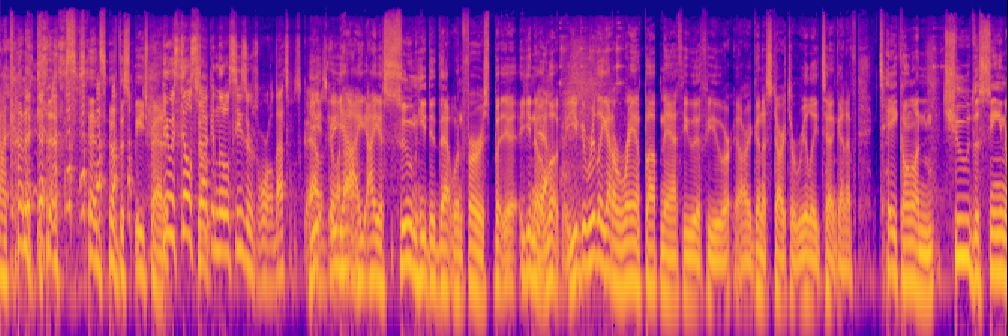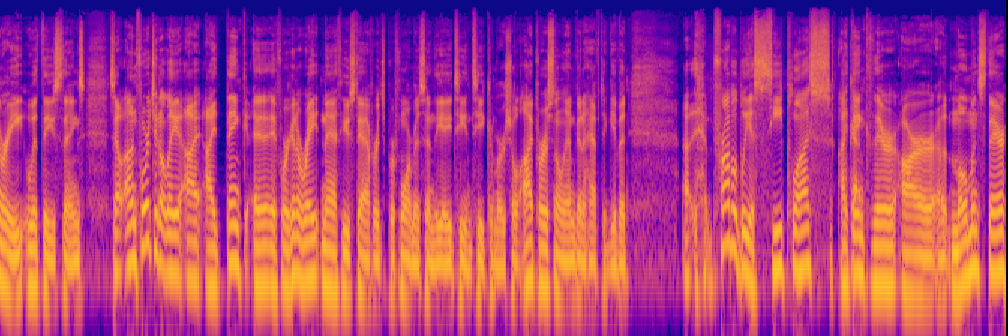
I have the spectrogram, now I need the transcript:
I kind of get a sense of the speech pattern. He was still stuck so, in Little Caesars world. That's what's good. That was going yeah, on. I, I assume he did that one first. But, uh, you know, Yeah. look, you really got to ramp up, Matthew, if you are, are going to start to really t- kind of take on, chew the scenery with these things. So, unfortunately, I, I think uh, if we're going to rate Matthew Stafford's performance in the AT&T commercial, I personally am going to have to give it uh, probably a C plus. I think there are uh, moments there.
